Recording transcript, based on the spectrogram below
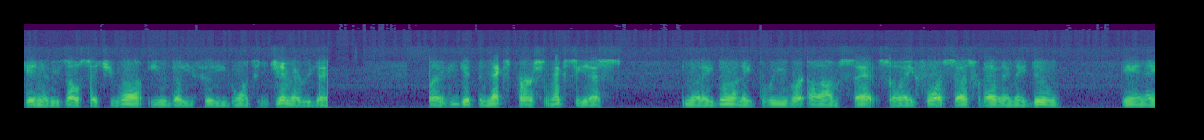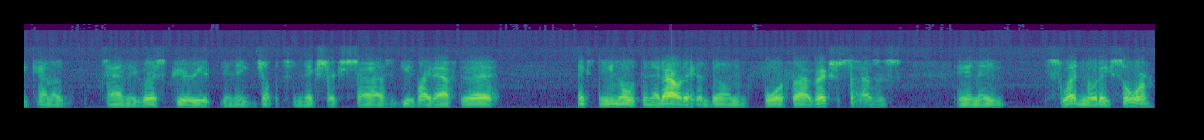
getting the results that you want, even though you feel you're going to the gym every day. But if you get the next person next to you that's, you know, they doing a three um, sets or a four sets, whatever they may do, then they kind of time their rest period, then they jump into the next exercise and get right after that. Next thing you know, within that hour, they have done four or five exercises, and they sweating or they sore.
